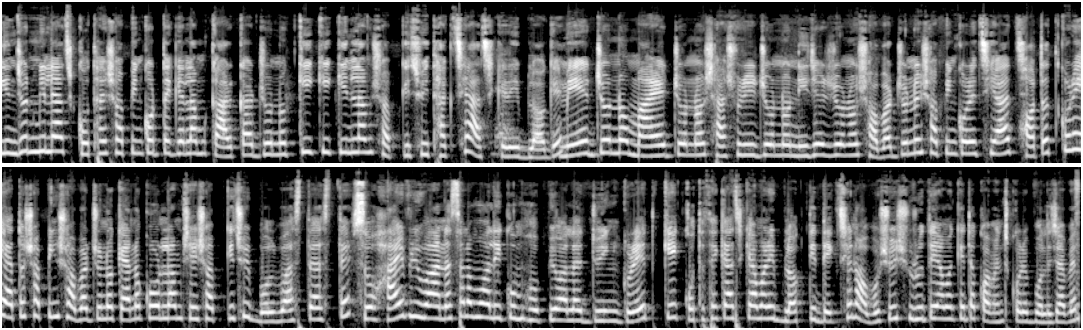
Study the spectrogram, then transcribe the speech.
তিনজন মিলে আজ কোথায় শপিং করতে গেলাম? কার কার জন্য কি কি কিনলাম? সবকিছুই থাকছে আজকের এই ব্লগে মেয়ের জন্য, মায়ের জন্য, শাশুড়ির জন্য, নিজের জন্য, সবার জন্যই শপিং করেছি আজ। হঠাৎ করে এত শপিং সবার জন্য কেন করলাম? সেই সবকিছুই বলব আস্তে আস্তে। সো হাই এভরিওয়ান আসসালামু আলাইকুম। Hope you all are doing great কে কোথা থেকে আজকে আমার এই ব্লগটি দেখছেন? অবশ্যই শুরুতেই আমাকে এটা কমেন্ট করে বলে যাবেন।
